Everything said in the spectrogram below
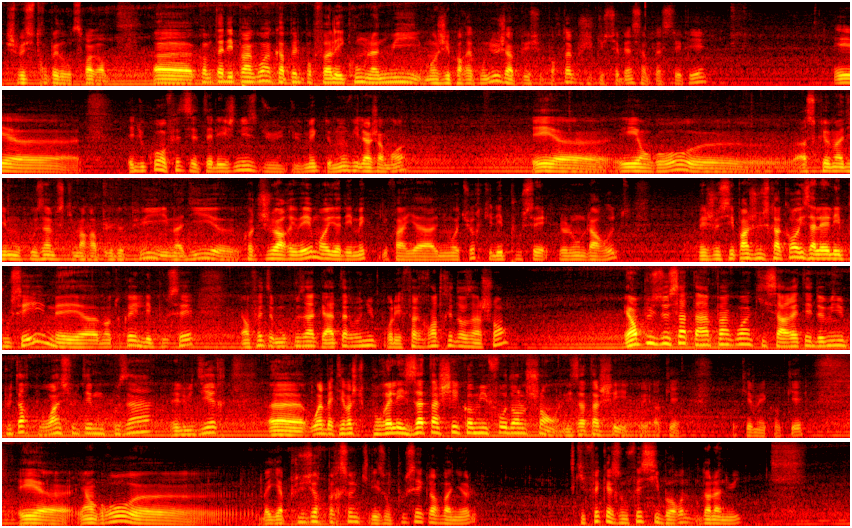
Je me suis trompé de route, c'est pas grave. Euh, comme t'as des pingouins qui appellent pour faire les cons la nuit, moi j'ai pas répondu, j'ai appuyé sur le portable, j'ai dit c'est bien, ça me casse les pieds. Et, euh, et du coup, en fait, c'était les genisses du, mec de mon village à moi. Et, euh, et en gros, à ce que m'a dit mon cousin, parce qu'il m'a rappelé depuis, il m'a dit quand je suis arrivé, moi il y a des mecs, enfin il y a une voiture qui les poussait le long de la route. Mais je sais pas jusqu'à quand ils allaient les pousser, mais en tout cas ils les poussaient. Et en fait, c'est mon cousin qui a intervenu pour les faire rentrer dans un champ. Et en plus de ça, t'as un pingouin qui s'est arrêté deux minutes plus tard pour insulter mon cousin et lui dire euh, Ouais, bah tes vaches, tu pourrais les attacher comme il faut dans le champ. Les attacher. Oui, ok. Ok, mec, ok. Et, euh, en gros, euh, bah, il y a plusieurs personnes qui les ont poussées avec leur bagnole. Ce qui fait qu'elles ont fait six bornes dans la nuit.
